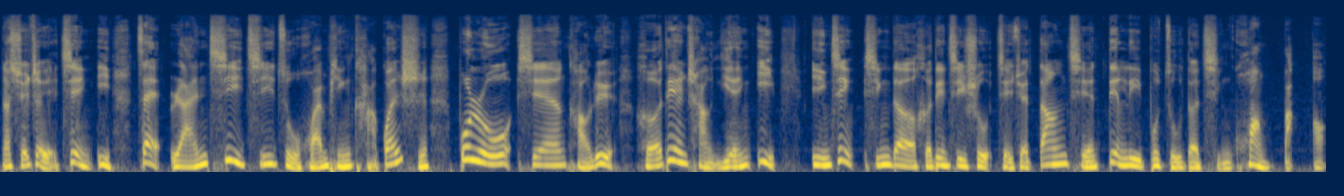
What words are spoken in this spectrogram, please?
那学者也建议，在燃气机组环评卡关时，不如先考虑核电厂研议引进新的核电技术，解决当前电力不足的情况吧。哦，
